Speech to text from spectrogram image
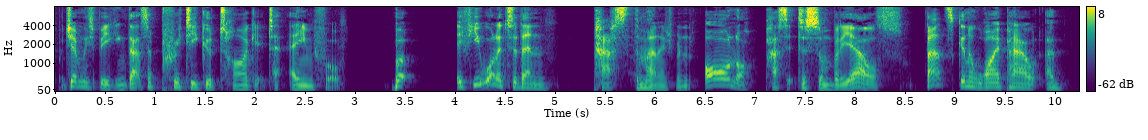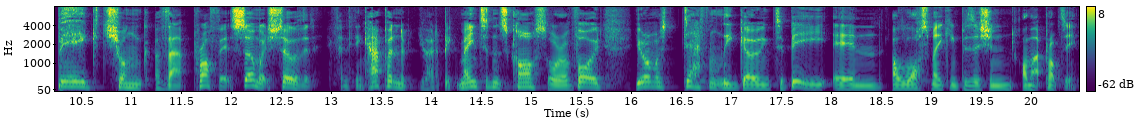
but generally speaking, that's a pretty good target to aim for. But if you wanted to then pass the management on or pass it to somebody else, that's going to wipe out a big chunk of that profit. So much so that if anything happened, you had a big maintenance cost or a void, you're almost definitely going to be in a loss making position on that property.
